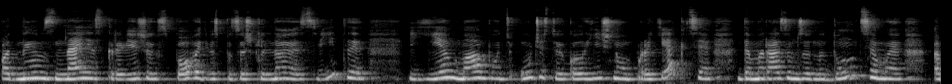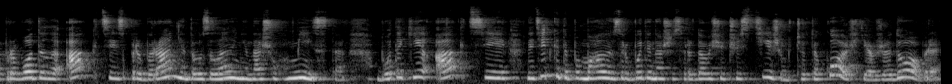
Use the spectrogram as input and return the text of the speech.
Одним з найяскравіших спогадів з позашкільної освіти є, мабуть, участь у екологічному проєкті, де ми разом з однодумцями е, проводили акції з прибирання та озеленення нашого міста. Бо такі акції не тільки допомагали зробити наше середовище чистішим, що також є вже добре,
